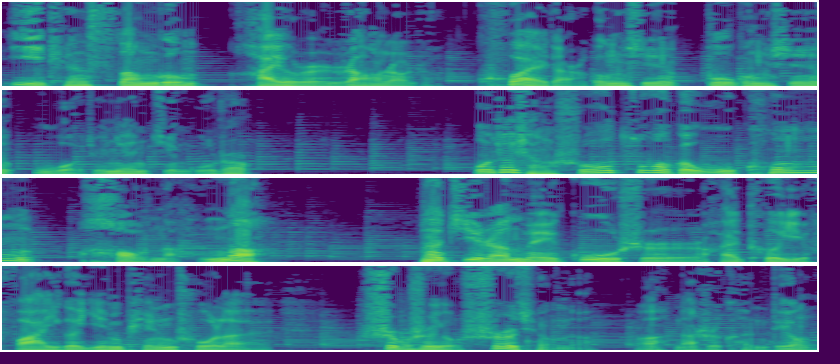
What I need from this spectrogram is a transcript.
一天三更，还有人嚷嚷着快点更新，不更新我就念紧箍咒。我就想说，做个悟空好难呐。那既然没故事，还特意发一个音频出来，是不是有事情呢？啊，那是肯定了。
